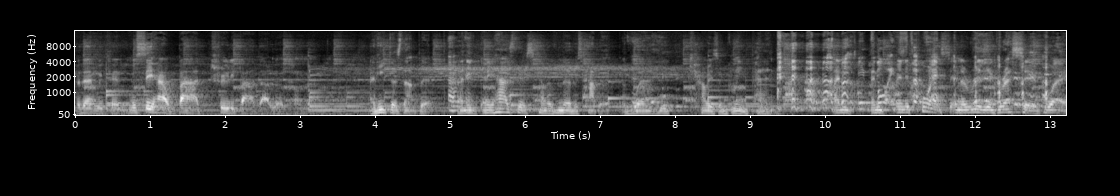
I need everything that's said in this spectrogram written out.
but then we can. We'll see how bad, truly bad that looks on there. And he does that bit, and he and he has this kind of nervous habit of where he carries a green pen, and he and he, and he points in a really aggressive way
